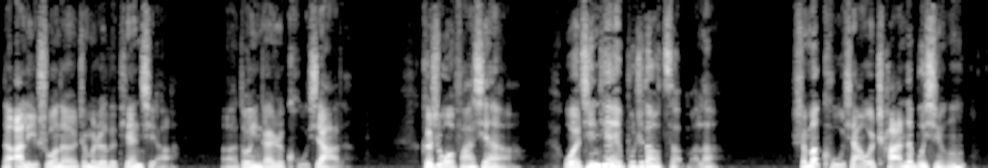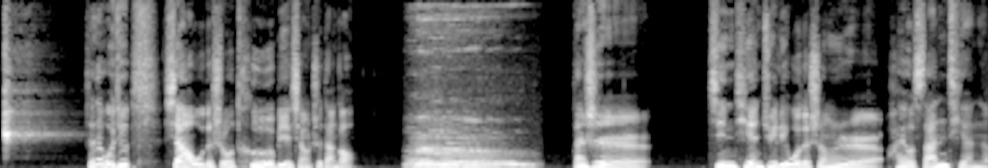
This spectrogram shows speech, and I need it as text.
那按理说呢，这么热的天气啊，啊都应该是苦夏的。可是我发现啊，我今天也不知道怎么了，什么苦夏，我馋的不行。真的，我就下午的时候特别想吃蛋糕，但是今天距离我的生日还有三天呢。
